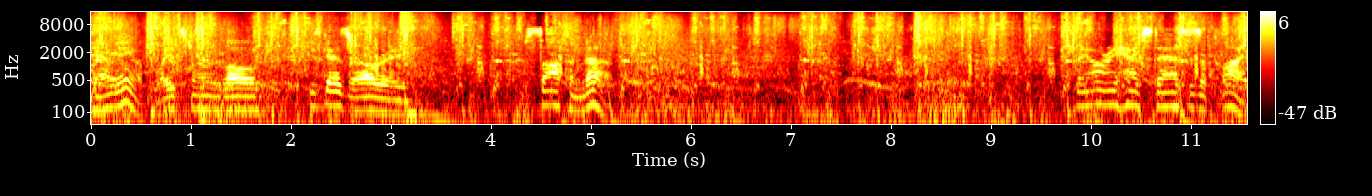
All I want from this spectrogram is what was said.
Yeah, I mean, a Blade Storm involved. These guys are already softened up. They already have statuses applied.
